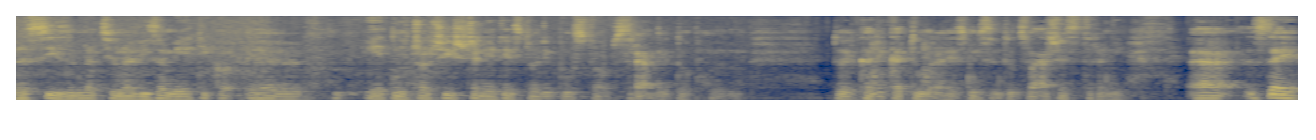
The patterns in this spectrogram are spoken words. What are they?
rasizem, nacionalizem, etiko, eh, etnično čiščenje te stvari pusto ob strani. To, to je karikatura, jaz mislim, tudi z vaše strani. Eh, zdaj,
